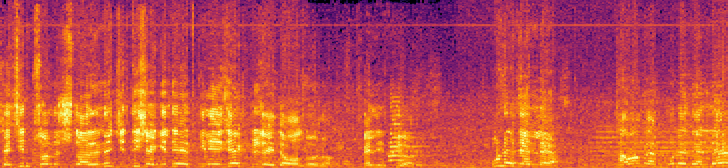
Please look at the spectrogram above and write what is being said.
seçim sonuçlarını ciddi şekilde etkileyecek düzeyde olduğunu belirtiyoruz. Bu nedenle tamamen bu nedenle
